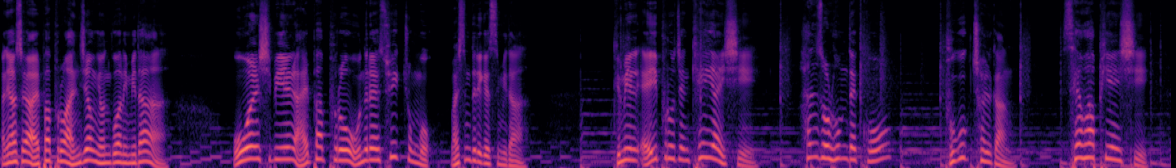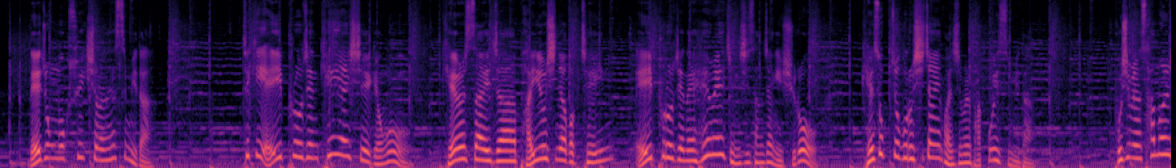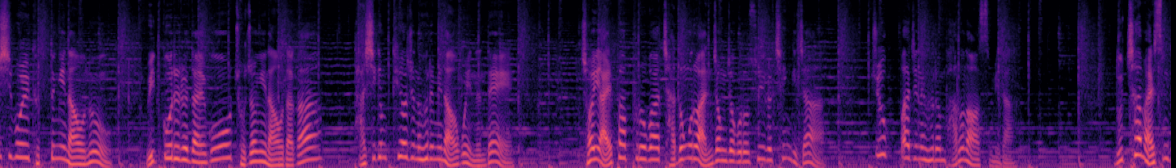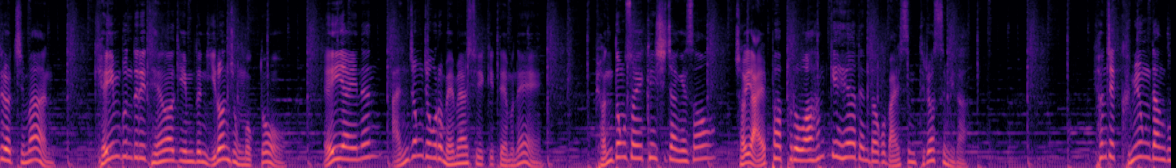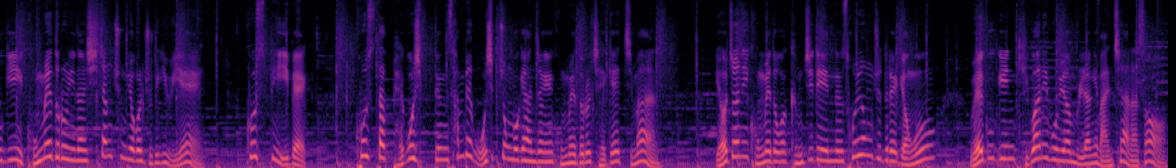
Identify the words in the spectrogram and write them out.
안녕하세요. 알파프로 안지영 연구원입니다. 5월 12일 알파프로 오늘의 수익 종목 말씀드리겠습니다. 금일 에이프로젠 KIC, 한솔 홈데코, 부국철강, 세화 PNC 네 종목 수익 실현했습니다. 특히 에이프로젠 KIC의 경우 계열사이자 바이오 신약 업체인 에이프로젠의 해외 증시 상장 이슈로 계속적으로 시장의 관심을 받고 있습니다. 보시면 3월 15일 급등이 나온 후 윗꼬리를 달고 조정이 나오다가 다시금 튀어주는 흐름이 나오고 있는데 저희 알파 프로가 자동으로 안정적으로 수익을 챙기자 쭉 빠지는 흐름 바로 나왔습니다. 누차 말씀드렸지만 개인분들이 대응하기 힘든 이런 종목도 AI는 안정적으로 매매할 수 있기 때문에 변동성이 큰 시장에서 저희 알파 프로와 함께 해야 된다고 말씀드렸습니다. 현재 금융당국이 공매도로 인한 시장 충격을 줄이기 위해 코스피 200, 코스닥 150 등 350 종목의 한정에 공매도를 재개했지만 여전히 공매도가 금지되어 있는 소형주들의 경우 외국인 기관이 보유한 물량이 많지 않아서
